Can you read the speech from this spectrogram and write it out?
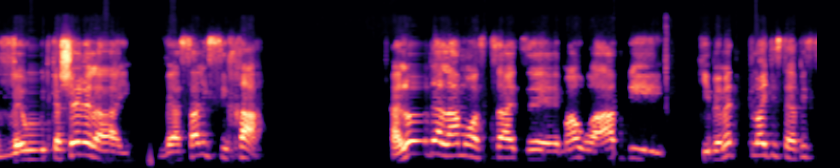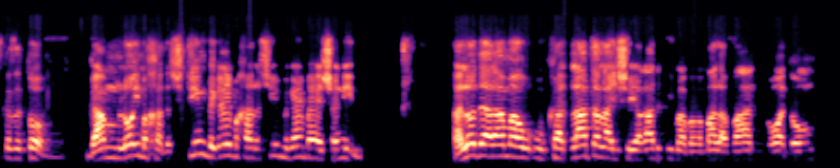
והוא התקשר אליי ועשה לי שיחה, אני לא יודע למה הוא עשה את זה, מה הוא ראה בי, כי באמת לא הייתי סטנדאפיסט כזה טוב. גם לא עם החדשים וגם עם החדשים וגם עם הישנים. אני לא יודע למה הוא, הוא קלט עליי שירדתי מהבמה לבן או אדום,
